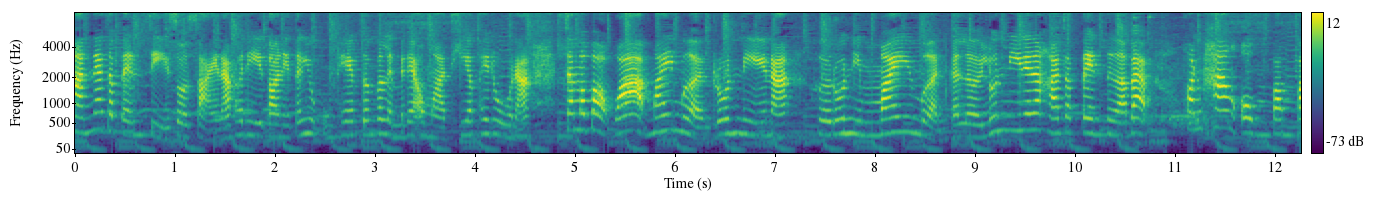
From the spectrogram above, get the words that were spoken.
นั้นเนี่ยจะเป็นสีสดใสนะพอดีตอนนี้เติ้งอยู่กรุงเทพเติ้งก็เลยไม่ได้เอามาเทียบให้ดูนะ จะมาบอกว่าไม่เหมือนรุ่นนี้นะ คือรุ่นนี้ไม่เหมือนกันเลย รุ่นนี้เนี่ยนะคะ จะเป็นเนื้อแบบ ค่อนข้างอมบ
